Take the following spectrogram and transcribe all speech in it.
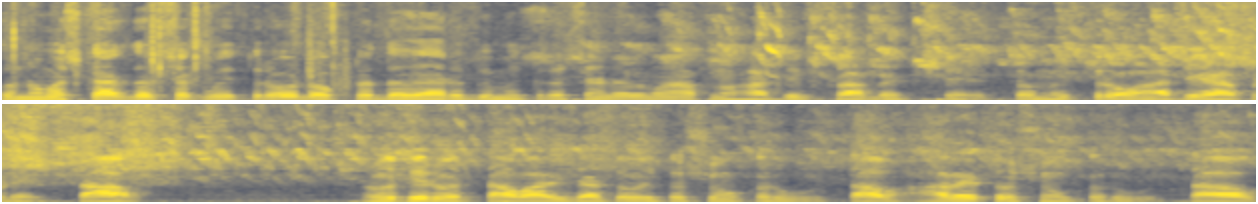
તો નમસ્કાર દર્શક મિત્રો, ડૉક્ટર દવે આરોગ્ય મિત્ર ચેનલમાં આપનું હાર્દિક સ્વાગત છે. તો મિત્રો, આજે આપણે તાવ. રોજે રોજ તાવ આવી જતો હોય તો શું કરવું? તાવ આવે તો શું કરવું? તાવ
